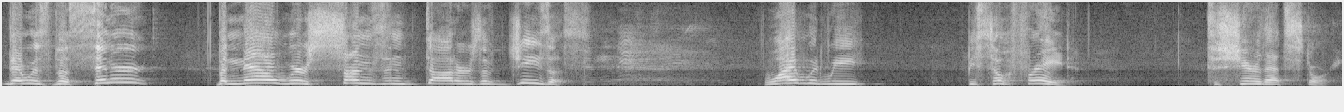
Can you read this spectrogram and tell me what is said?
there was the sinner, but now we're sons and daughters of Jesus. Why would we be so afraid to share that story?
